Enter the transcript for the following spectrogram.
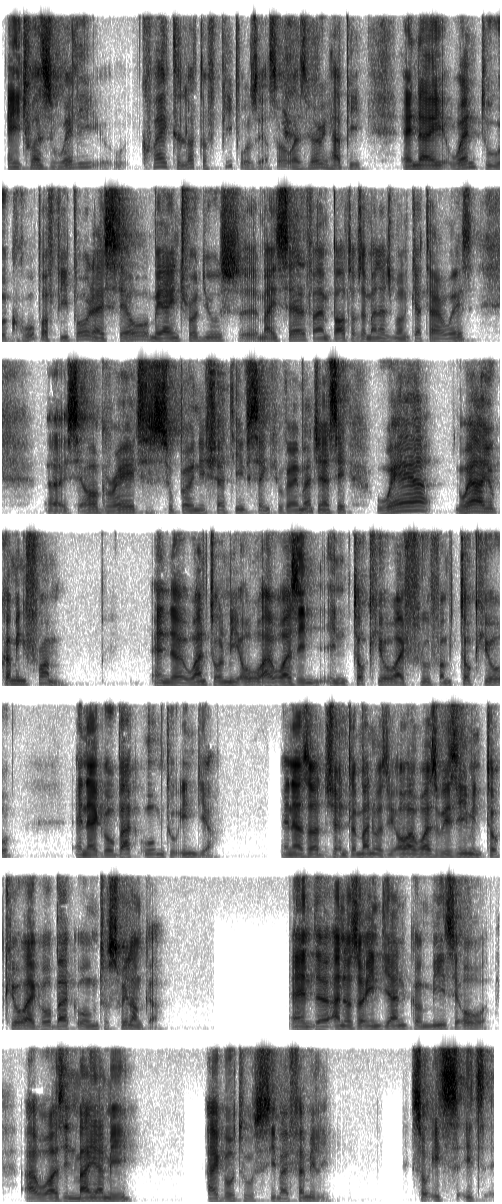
And it was really quite a lot of people there. So I was very happy. And I went to a group of people and I say, Oh, may I introduce uh, myself? I'm part of the management of Qatar Airways. Uh, he say, Oh, great. Super initiative. Thank you very much. And I say, Where, where are you coming from? And uh, one told me, Oh, I was in, in Tokyo. I flew from Tokyo and I go back home to India. Another gentleman was, oh, I was with him in Tokyo. I go back home to Sri Lanka. And uh, another Indian come me say, oh, I was in Miami. I go to see my family. So it's it's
